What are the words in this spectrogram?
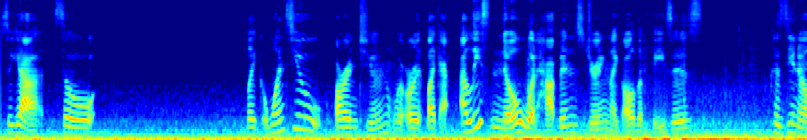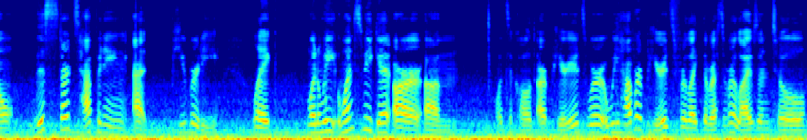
so yeah, so like once you are in tune or, or like at least know what happens during like all the phases because you know this starts happening at puberty. Like when we once we get our um what's it called? Our periods where we have our periods for like the rest of our lives until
